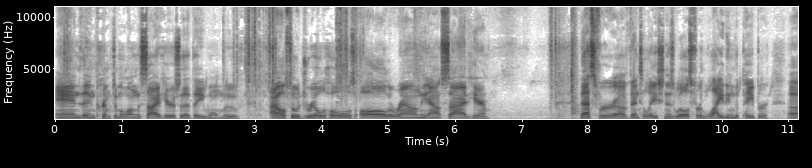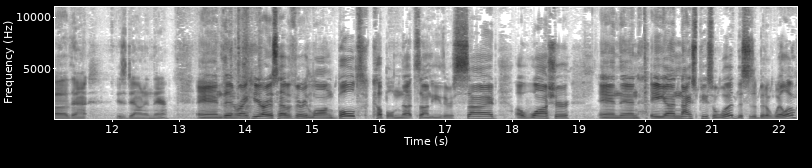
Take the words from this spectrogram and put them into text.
and then crimped them along the side here so that they won't move. I also drilled holes all around the outside here that's for uh, ventilation as well as for lighting the paper. Uh, that is down in there. And then right here, I just have a very long bolt, couple nuts on either side, a washer, and then a uh, nice piece of wood. This is a bit of willow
